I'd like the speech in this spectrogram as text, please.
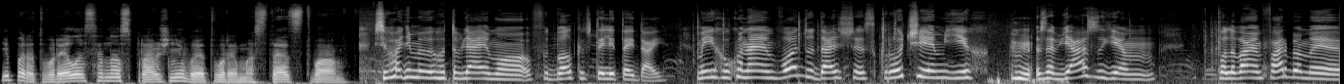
і перетворилися на справжні витвори мистецтва. Сьогодні ми виготовляємо футболки в стилі тайдай. Ми їх окунаємо в воду, далі скручуємо їх, зав'язуємо, поливаємо фарбами.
